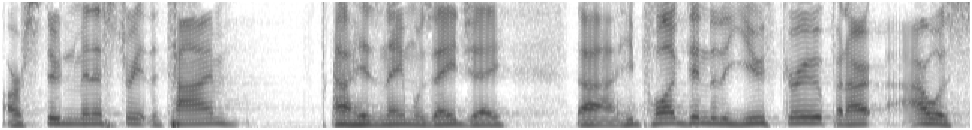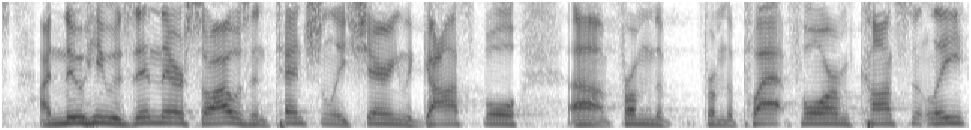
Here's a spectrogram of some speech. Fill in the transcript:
our student ministry at the time. Uh, his name was AJ. Uh, he plugged into the youth group, and I, I was I knew he was in there, so I was intentionally sharing the gospel uh, from the from the platform constantly.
